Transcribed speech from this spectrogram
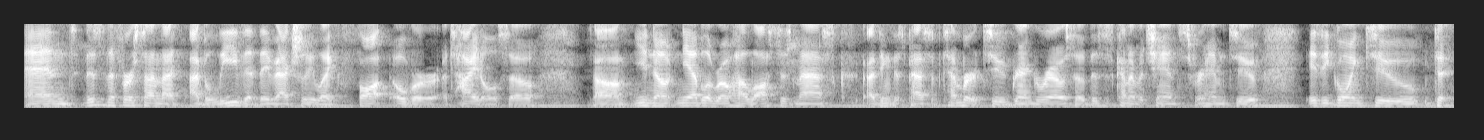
And this is the first time I, I believe that they've actually like fought over a title. So um, you know, Niebla Roja lost his mask, I think, this past September to Gran Guerrero. So this is kind of a chance for him to. Is he going to, to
